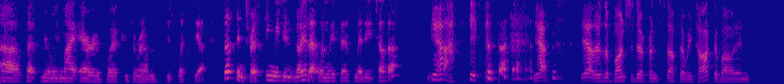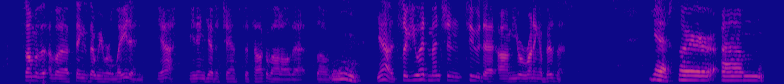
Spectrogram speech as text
Uh, but really, my area of work is around dyslexia. So that's interesting. We didn't know that when we first met each other. yeah, yeah, yeah. There's a bunch of different stuff that we talked about, and some of the, of the things that we relate in. Yeah, we didn't get a chance to talk about all that. So Mm. yeah. So you had mentioned too that um, you were running a business. Yeah, so um,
